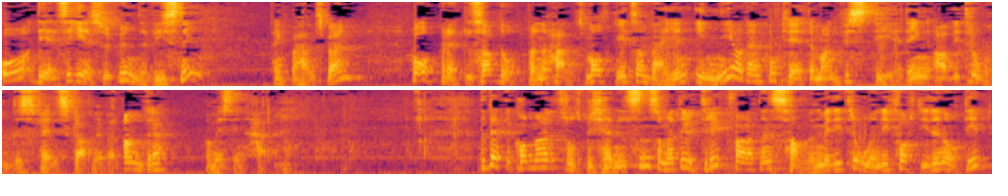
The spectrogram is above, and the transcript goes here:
Og dels i Jesu undervisning, tenk på Herrens bønn, og opprettelse av dåpen og Herrens måltid som veien inn i og den konkrete manifestering av de troendes fellesskap med hverandre og med sin Herre. Til dette kommer trosbekjennelsen som et uttrykk for at en sammen med de troende i fortid og nåtid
